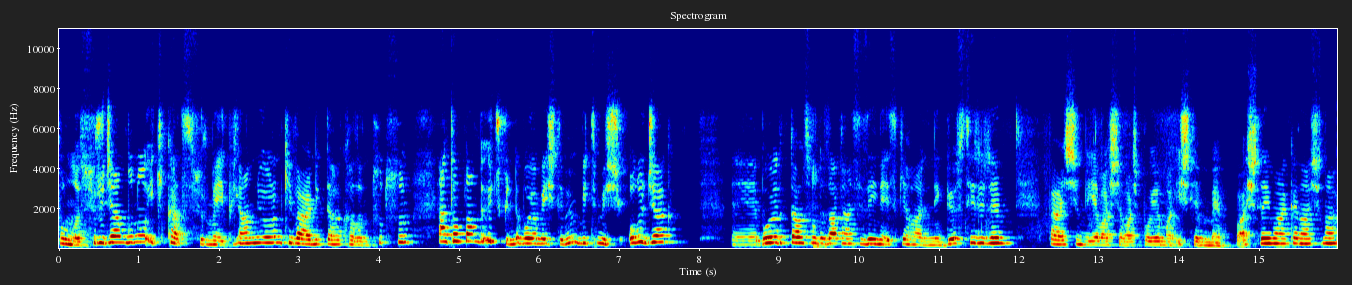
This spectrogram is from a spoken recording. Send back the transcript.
bununla süreceğim. Bunu iki kat sürmeyi planlıyorum ki vernik daha kalın tutsun. Yani toplamda 3 günde boyama işlemim bitmiş olacak. Ee, boyadıktan sonra da zaten size yine eski halini gösteririm. Ben şimdi yavaş yavaş boyama işlemime başlayayım arkadaşlar.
